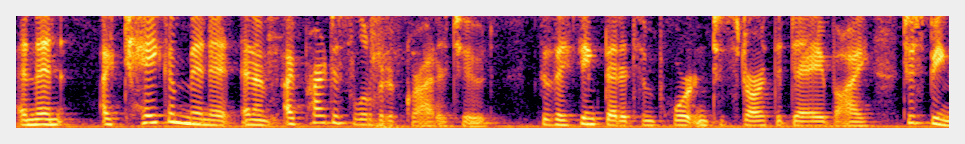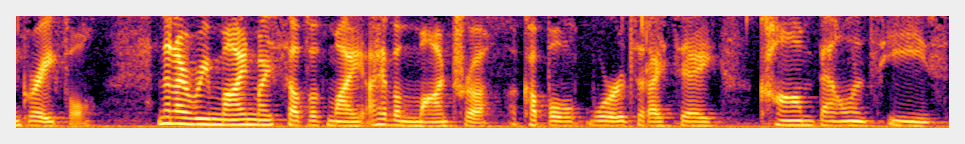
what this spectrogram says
and then I take a minute and I, I practice a little bit of gratitude because I think that it's important to start the day by just being grateful. And then I remind myself of my, I have a mantra, a couple words that I say calm, balance, ease.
